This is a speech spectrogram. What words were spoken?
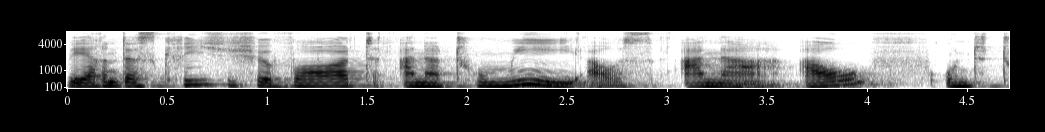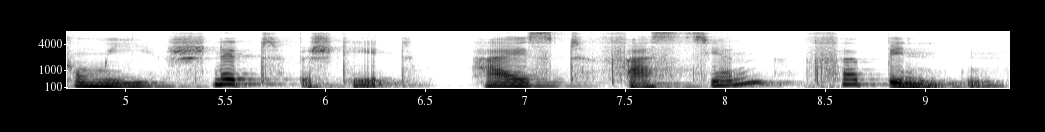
Während das griechische Wort Anatomie aus Anna auf und Tomie Schnitt besteht, heißt Faszien verbinden.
